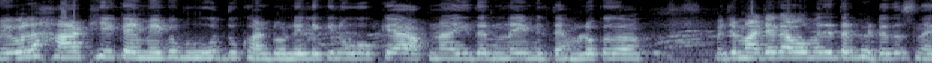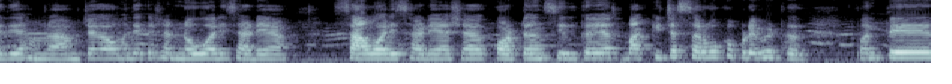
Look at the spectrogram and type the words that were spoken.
मैं बोला हाँ ठीक है, मैं भी बहुत दुकान ढूंढे, लेकिन वो क्या अपना इधर नहीं मिलता, हम लोग म्हणजे माझ्या गावामध्ये तर भेटतच नाही, ते हम, आमच्या गावामध्ये कशा नऊवारी साड्या सहावारी साड्या अशा कॉटन सिल्क या बाकीच्या सर्व कपडे भेटतात. पण ते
